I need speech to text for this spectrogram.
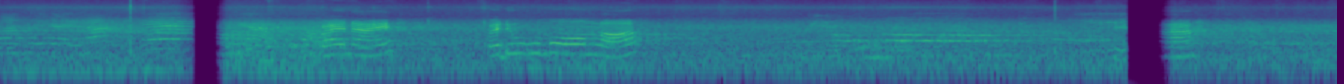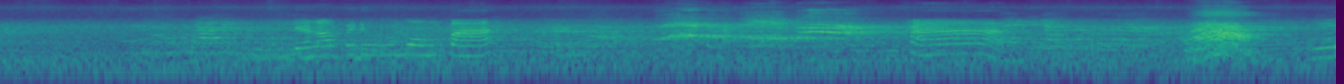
ปลาตัวใหญ่มากแม่ไปไหน ไปดูอุโมงค์เหรอปลาเดี๋ยวเราไปดูอุโมงค์ปลา ค่ะ โอ้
